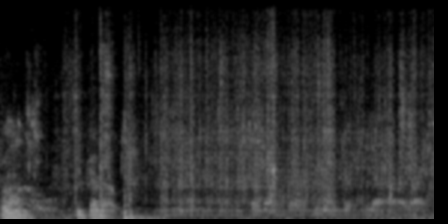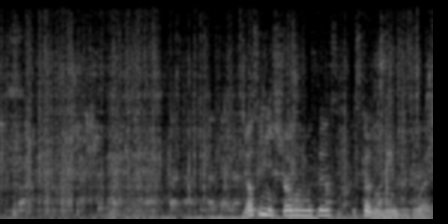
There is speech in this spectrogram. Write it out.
Boom. Keep that out. Y'all see me struggling with this? It's because my hands is wet.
